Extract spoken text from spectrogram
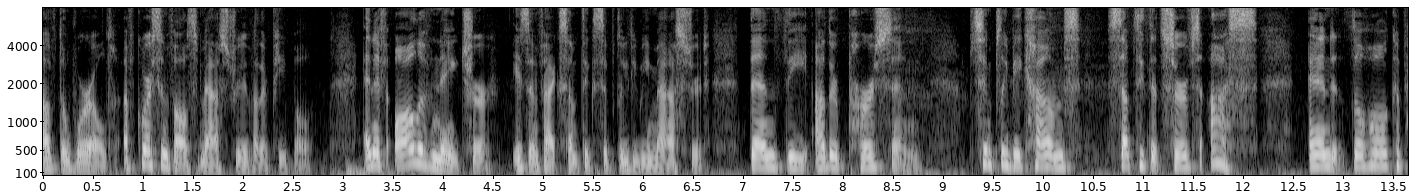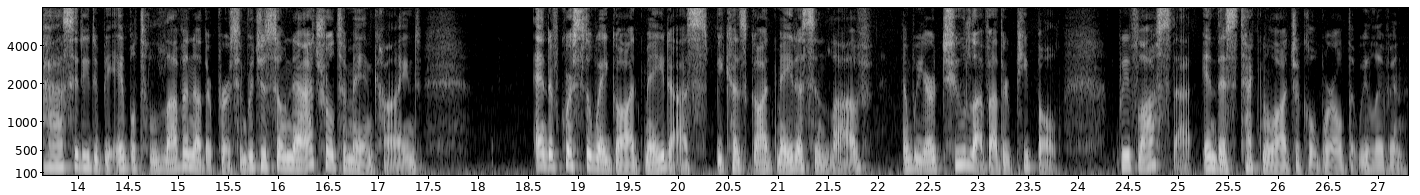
of the world, of course, involves mastery of other people. And if all of nature is, in fact, something simply to be mastered, then the other person simply becomes something that serves us. And the whole capacity to be able to love another person, which is so natural to mankind, and of course, the way God made us, because God made us in love, and we are to love other people. We've lost that in this technological world that we live in.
